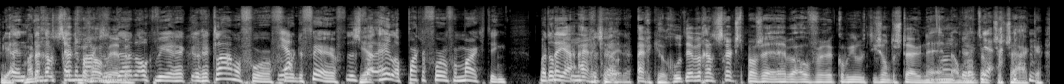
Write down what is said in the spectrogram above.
Ja, en, maar daar gaan we en, dan maken ze daar ook weer rec- reclame voor, voor Ja. de verf. Dat is Ja. wel een heel aparte vorm van marketing. Maar dat Nou ja, is eigenlijk heel, eigenlijk heel goed. En we gaan het straks pas eh, hebben over communities ondersteunen en al dat Ja. soort zaken.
